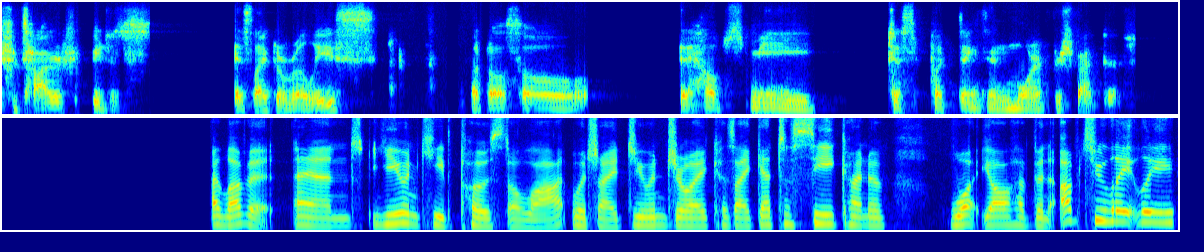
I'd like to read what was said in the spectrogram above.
photography. Just it's like a release, but also it helps me just put things in more in perspective. I love it. And you and Keith post a lot, which I do enjoy because I get to see kind of what y'all have been up to lately,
